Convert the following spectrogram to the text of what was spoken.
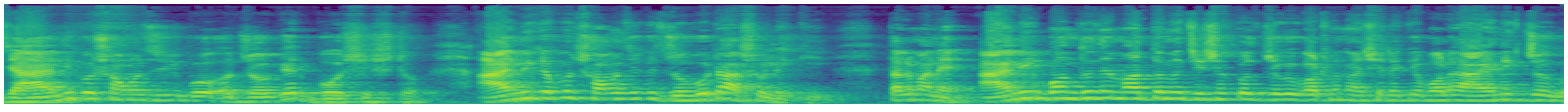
যে আয়নিক ও সামাজিক যোগের বৈশিষ্ট্য। আয়নিক এবং সামাজিক যৌগটা আসলে কি? তার মানে আয়নিক বন্ধনের মাধ্যমে যে সকল যৌগ গঠন হয় সেটাকে বলা হয় আয়নিক যৌগ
